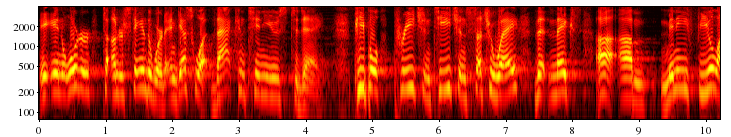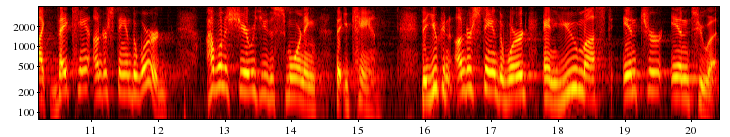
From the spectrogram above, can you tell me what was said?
in order to understand the word. And guess what? That continues today. People preach and teach in such a way that makes uh, um, many feel like they can't understand the word. I want to share with you this morning that you can. That you can understand the word and you must enter into it.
